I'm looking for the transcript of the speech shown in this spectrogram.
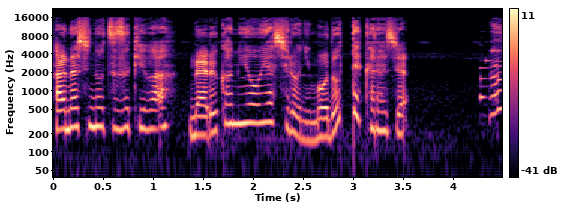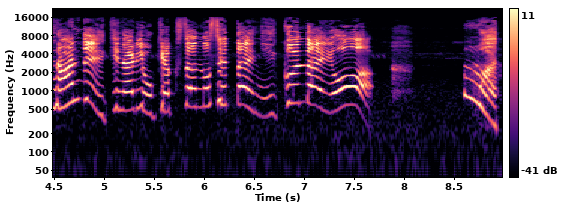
話の続きは鳴神大社に戻ってからじゃ。なんでいきなりお客さんの接待に行くんだよ。まっ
